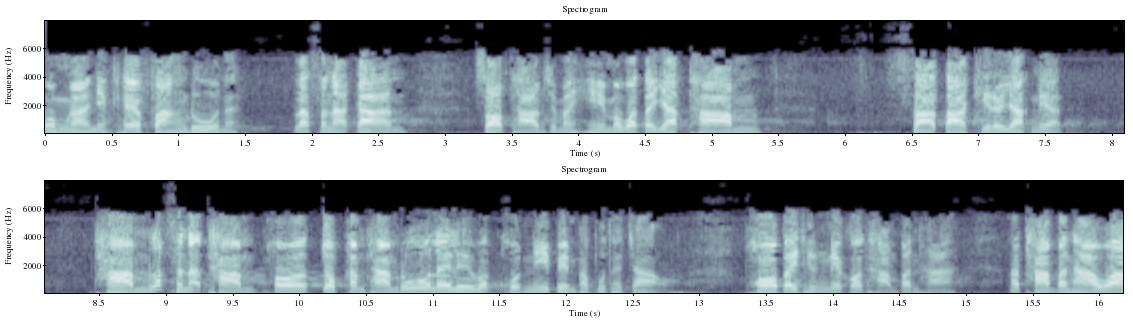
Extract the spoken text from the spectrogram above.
งมงายเนี่ยแค่ฟังดูนะ ลักษณะการสอบถามใช่ไหมเหมวัตยักษ์ถามสาตาคิรยักษ์เนี่ย ถามลักษณะถาม พอจบคำถามรู้อะไรเลยว่าคนนี้เป็นพระพุทธเจ้า พอไปถึงเนี่ยก็ถามปัญหา ถ้าถามปัญหาว่า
